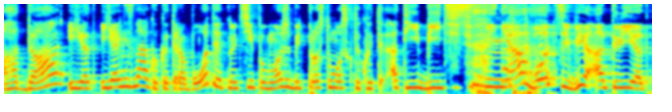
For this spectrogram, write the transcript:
а, да, и я, я не знаю, как это работает, но типа, может быть, просто мозг такой, отъебитесь от меня, вот тебе ответ.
